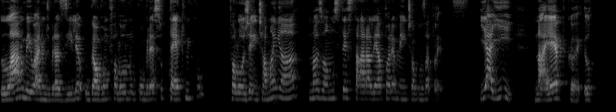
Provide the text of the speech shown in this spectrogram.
Lá no meio Iron de Brasília, o Galvão falou no congresso técnico falou, gente, amanhã nós vamos testar aleatoriamente alguns atletas. E aí, na época, eu,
